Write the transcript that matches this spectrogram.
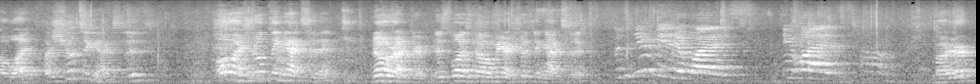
A what? A shooting accident? Oh, a shooting accident. No, Rector. This was no mere shooting accident. But news that it was, it was, um, murder!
